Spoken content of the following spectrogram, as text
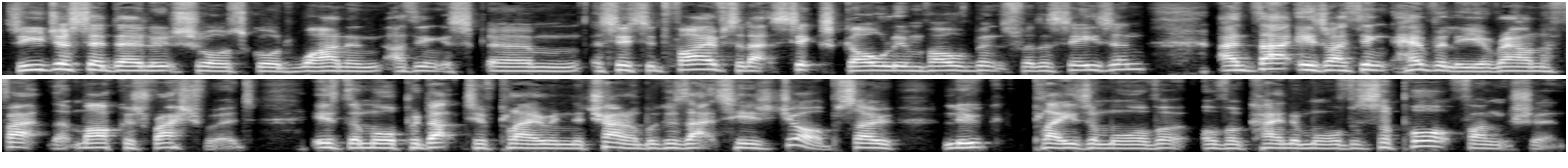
So you just said there Luke Shaw scored one and I think it's um, assisted five, so that's six goal involvements for the season, and that is I think heavily around the fact that Marcus Rashford is the more productive player in the channel because that's his job. So Luke plays a more of a, of a kind of more of a support function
